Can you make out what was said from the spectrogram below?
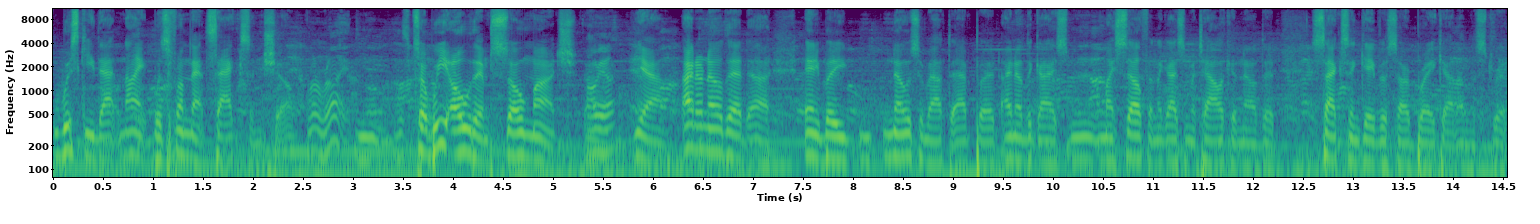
whiskey that night was from that Saxon show. All right. That's So we owe them so much. Oh, yeah? Yeah. I don't know that uh, anybody knows about that, but I know the guys, m- myself and the guys in Metallica know that Saxon gave us our breakout on the strip.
